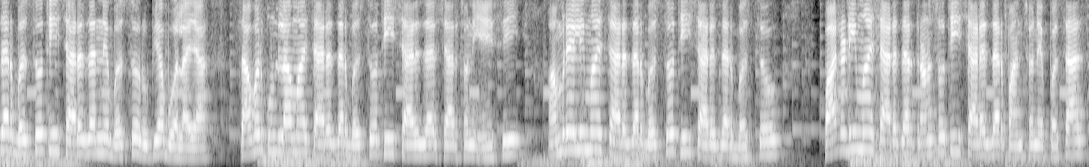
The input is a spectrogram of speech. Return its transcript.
હજાર બસોથી ચાર હજાર ને બસો રૂપિયા બોલાયા. સાવરકુંડલામાં ચાર હજાર બસોથી ચાર હજાર ચારસો ને એંશી અમરેલીમાં ચાર હજાર બસોથી ચાર હજાર બસો પાટડીમાં ચાર હજાર ત્રણસોથી ચાર હજાર પાંચસો ને પચાસ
